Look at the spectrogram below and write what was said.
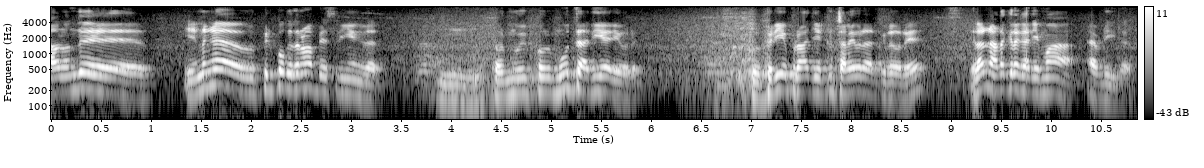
அவர் வந்து என்னங்க பிற்போக்குத்தனமாக பேசுகிறீங்கிறார் ஒரு ஒரு மூத்த அதிகாரி அவர். ஒரு பெரிய ப்ராஜெக்ட் தலைவராக இருக்கிறவர். இதெல்லாம் நடக்கிற காரியமா? அப்படிங்கிறார்.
